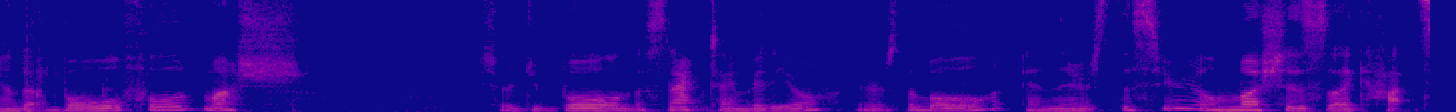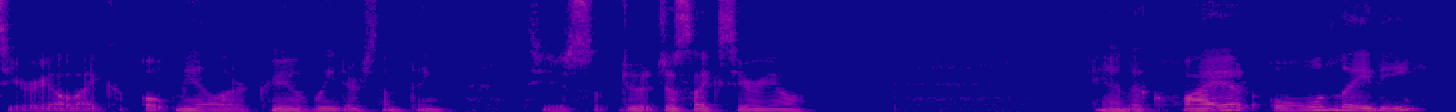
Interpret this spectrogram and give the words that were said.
And a bowl full of mush. I Showed you bowl in the snack time video. There's the bowl and there's the cereal. Mush is like hot cereal, like oatmeal or cream of wheat or something. So you just do it just like cereal. And a quiet old lady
